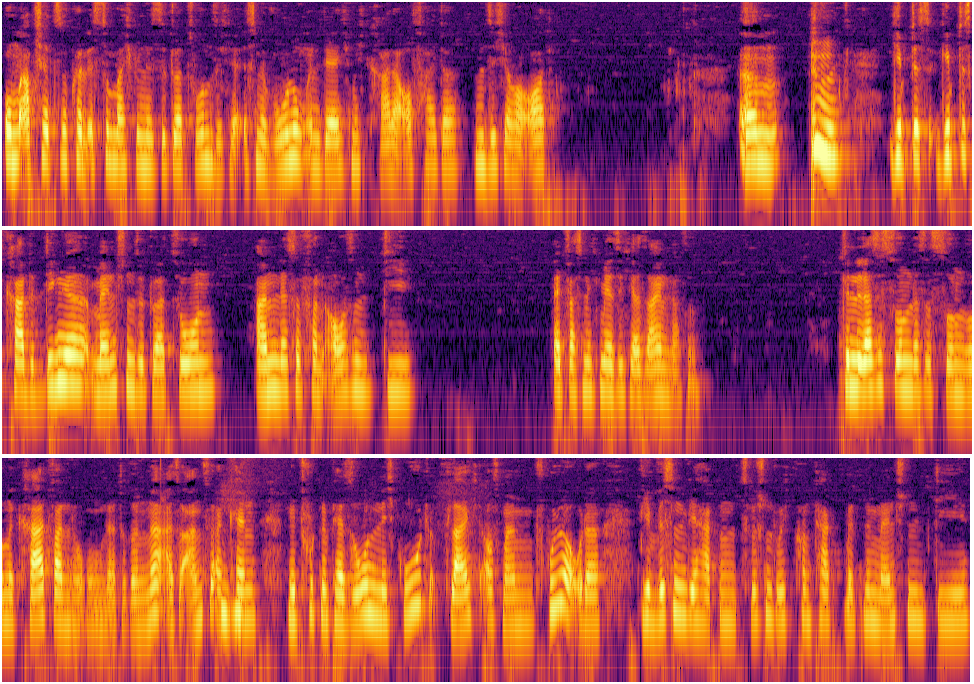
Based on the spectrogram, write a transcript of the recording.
um abschätzen zu können, ist zum Beispiel eine Situation sicher, ist eine Wohnung, in der ich mich gerade aufhalte, ein sicherer Ort. Ähm, gibt es, gibt es gerade Dinge, Menschen, Situationen, Anlässe von außen, die etwas nicht mehr sicher sein lassen? Ich finde, das ist so, ein, das ist so, ein, so eine Gratwanderung da drin, ne? Also anzuerkennen, mhm. mir tut eine Person nicht gut, vielleicht aus meinem früher oder wir wissen, wir hatten zwischendurch Kontakt mit einem Menschen, die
